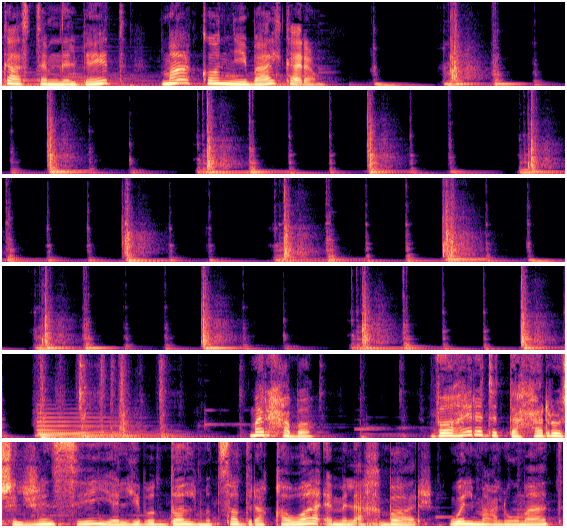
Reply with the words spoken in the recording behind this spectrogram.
بودكاست من البيت معكم نيبال كرم. مرحبا. ظاهرة التحرش الجنسي يلي بتضل متصدرة قوائم الأخبار والمعلومات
